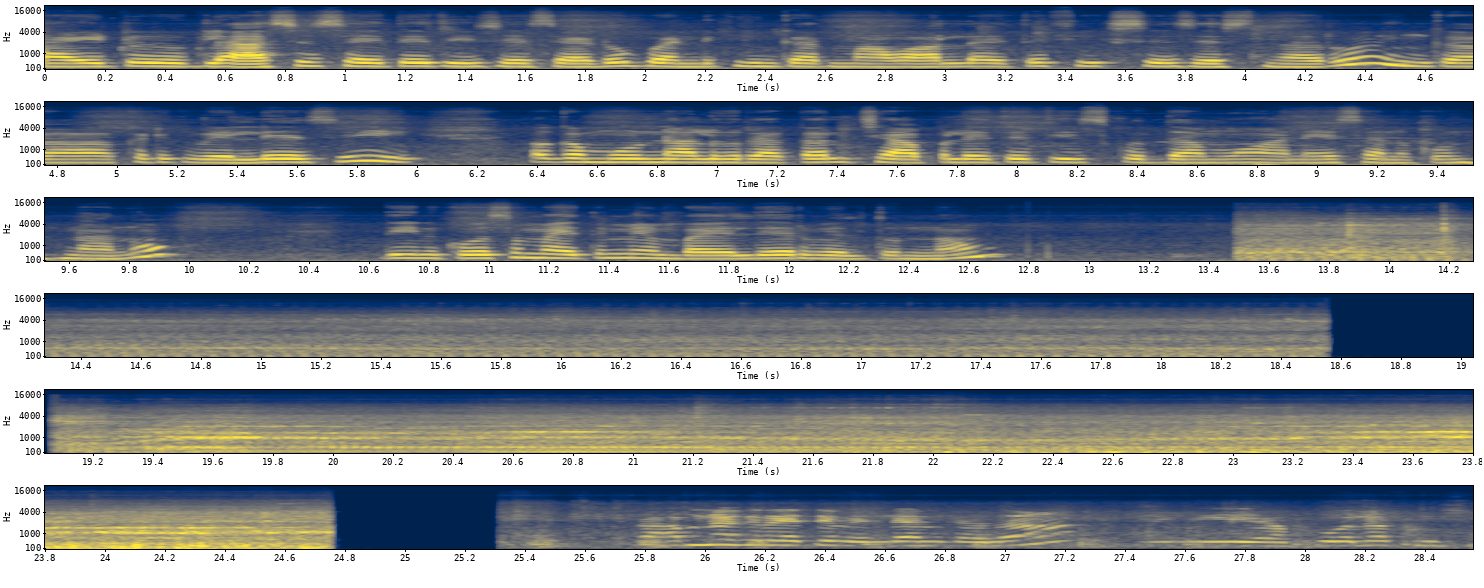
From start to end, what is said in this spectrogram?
నైట్ గ్లాసెస్ అయితే తీసేశాడు. బండికి ఇంకా మా వాళ్ళు అయితే ఫిక్స్ చేసేస్తున్నారు. ఇంకా అక్కడికి వెళ్ళేసి ఒక మూడు నాలుగు రకాల చేపలు అయితే తీసుకొద్దాము అనేసి అనుకుంటున్నాను. దీనికోసం అయితే మేము బయలుదేరి వెళ్తున్నాం. రామ్నగర్ అయితే వెళ్ళాను కదా. అపోలో ఫిష్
